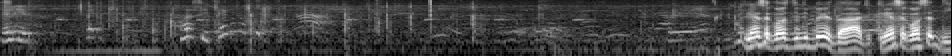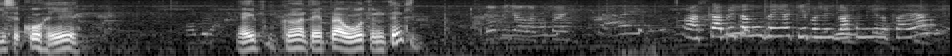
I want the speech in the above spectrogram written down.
Elisa. Fala assim, pega. Criança gosta de liberdade, criança gosta disso, é correr. É ir pra um canto, é ir pra outro, não tem que... Ah, as cabritas não vêm aqui pra gente dar comida pra elas.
